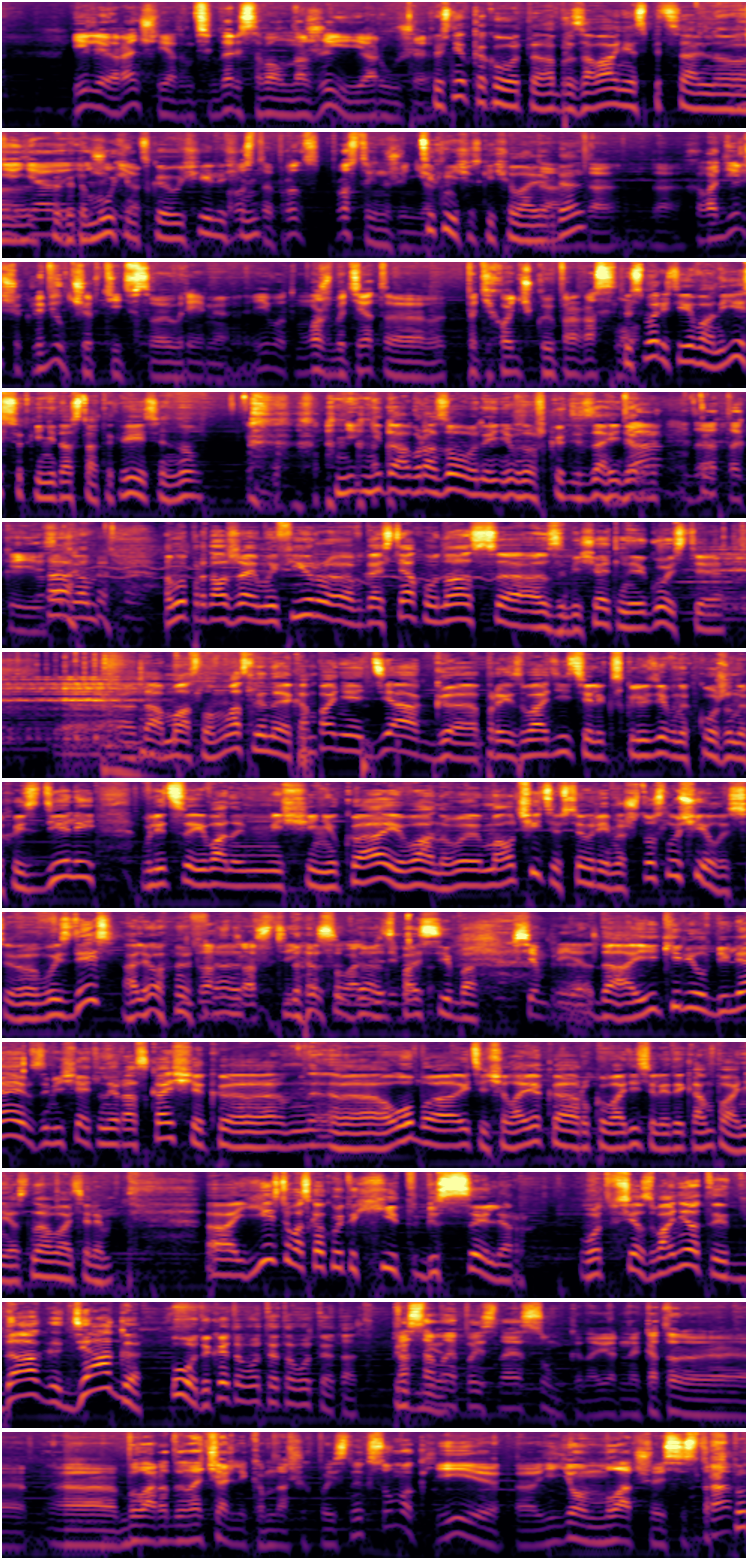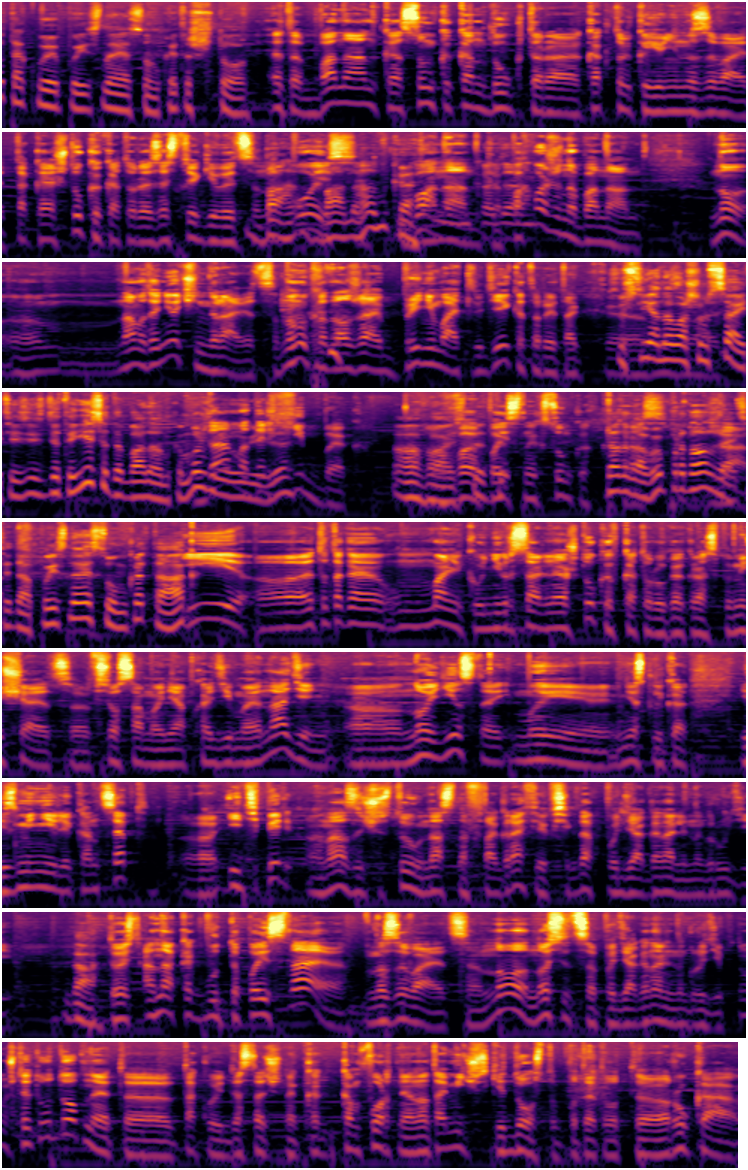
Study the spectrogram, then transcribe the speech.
Или раньше я там всегда рисовал ножи и оружие. То есть нет какого-то образования специального, Не, я как это Мухинское училище? Просто, просто, просто инженер. Технический человек, да? Да, да, да. Холодильщик любил чертить в свое время. И вот, может быть, это потихонечку и проросло. То есть, смотрите, Иван, есть все-таки недостаток, видите, ну, недообразованный немножко дизайнер. Да, да, так и есть. А мы продолжаем эфир. В гостях у нас э, замечательные гости. Э, да, масло масляное. Компания Диаг, производитель эксклюзивных кожаных изделий в лице Ивана Мещенюка. Иван, вы молчите все время. Что случилось? Вы здесь? Алло. Да, здравствуйте, да, я с вами, да, Спасибо. Всем привет. Да, и Кирилл Беляев, замечательный рассказчик. Э, оба эти человека руководители этой компании, основатели. Есть у вас какой-то хит-бестселлер? Вот все звонят и Даг, Дяга. О, так это вот это вот это. Та самая поясная сумка, наверное, которая э, была родоначальником наших поясных сумок, и э, ее младшая сестра. Что такое поясная сумка? Это что? Это бананка, сумка кондуктора, как только ее не называют. Такая штука, которая застегивается Ба- на пояс. Бананка. Бананка. бананка да. Похоже на банан. Но э, нам это не очень нравится, но мы продолжаем принимать людей, которые так э, Слушайте, я на вашем сайте, здесь где-то есть эта бананка? Можно да, модель Hipback ага, в это... поясных сумках. Да-да-да, вы продолжаете, да. да, поясная сумка, так. И э, это такая маленькая универсальная штука, в которую как раз помещается все самое необходимое на день. Э, но единственное, мы несколько изменили концепт Э, и теперь она зачастую у нас на фотографиях всегда по диагонали на груди. Да. То есть она как будто поясная называется, но носится по диагонали на груди. Потому что это удобно, это такой достаточно комфортный анатомический доступ. Вот эта вот э, рука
